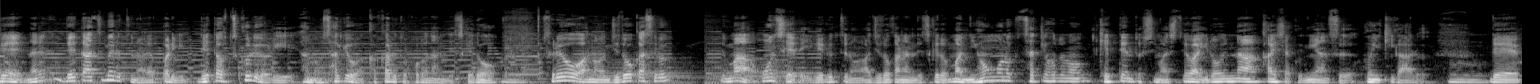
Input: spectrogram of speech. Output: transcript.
で、なデータ集めるっていうのはやっぱりデータを作るより、あの、作業がかかるところなんですけど、それをあの、自動化する。でまあ、音声で入れるっていうのは自動化なんですけど、まあ、日本語の先ほどの欠点としましては、いろんな解釈、ニュアンス、雰囲気がある。うん。で、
